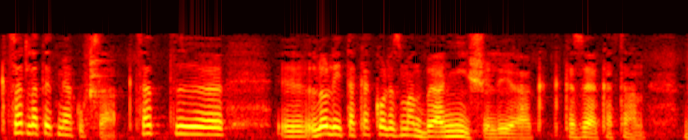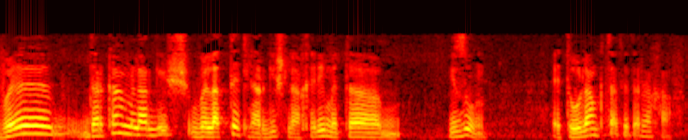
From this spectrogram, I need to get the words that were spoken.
קצת לתת מהקופסה, קצת אה, אה, לא להיתקע כל הזמן באני שלי כזה הקטן, ודרכם להרגיש ולתת להרגיש לאחרים את האיזון, את העולם קצת יותר רחב.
